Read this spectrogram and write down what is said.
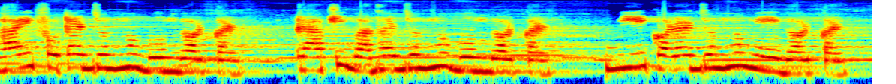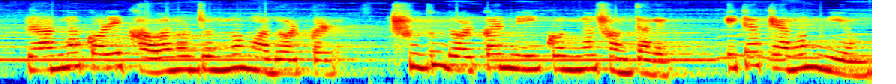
ভাই ফোটার জন্য বোন দরকার। রাখি বাঁধার জন্য বোন দরকার, বিয়ে করার জন্য মেয়ে দরকার, রান্না করে খাওয়ানোর জন্য মা দরকার। শুধু দরকার নেই কন্যা সন্তানের। এটা কেমন নিয়ম?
